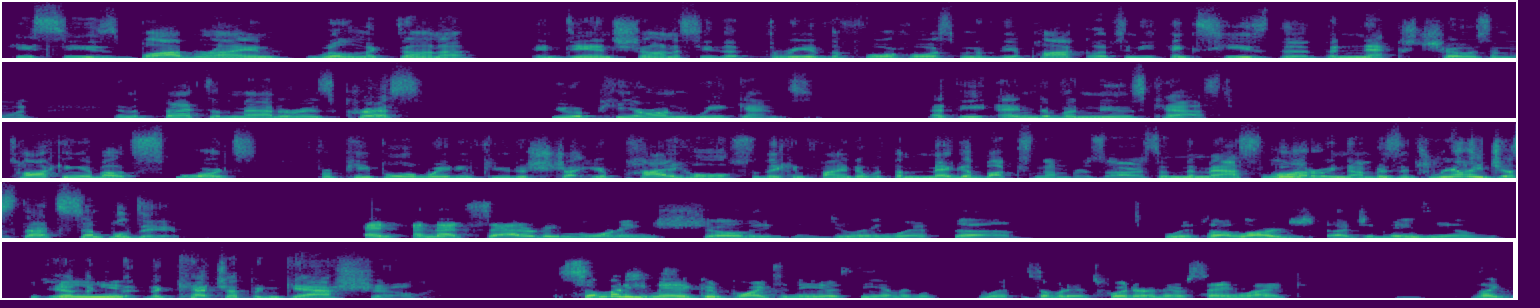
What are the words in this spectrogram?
he sees Bob Ryan, Will McDonough, and Dan Shaughnessy, the three of the four horsemen of the apocalypse, and he thinks he's the the next chosen one. And the fact of the matter is, Chris, you appear on weekends at the end of a newscast talking about sports for people who are waiting for you to shut your pie hole so they can find out what the megabucks numbers are and the mass lottery numbers. It's really just that simple, Dave. And and that Saturday morning show that he's been doing with um, with a large uh, gymnasium. Yeah, the, the catch up and gas show. somebody made a good point to me. I was DMing with, with somebody on Twitter, and they were saying like, like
